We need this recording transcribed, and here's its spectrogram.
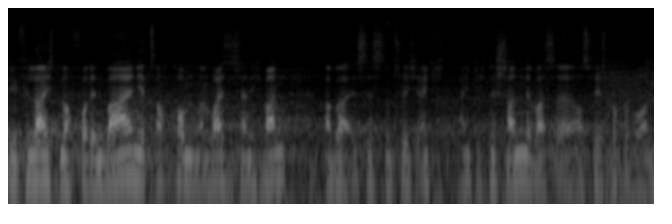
die vielleicht noch vor den Wahlen jetzt auch kommt. Man weiß es ja nicht wann. Aber es ist natürlich eigentlich, eigentlich eine Schande, was äh, aus Facebook geworden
